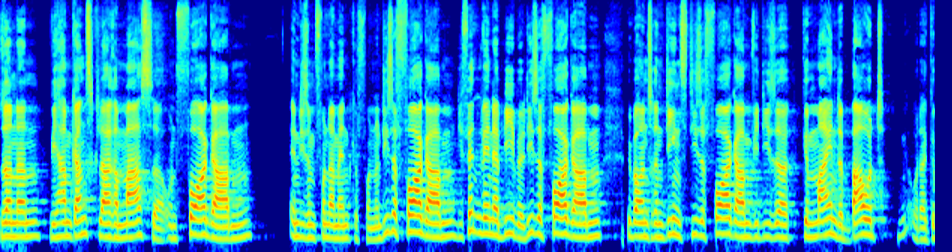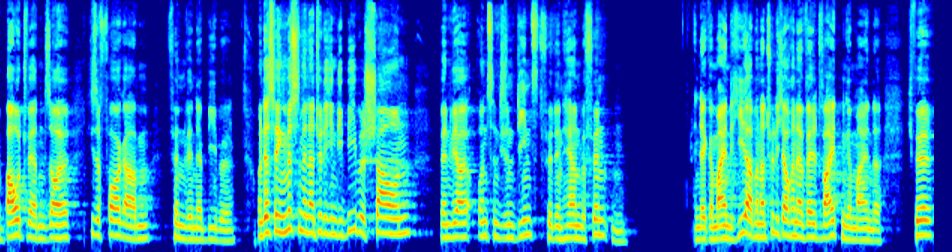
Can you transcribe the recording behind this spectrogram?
sondern wir haben ganz klare Maße und Vorgaben in diesem Fundament gefunden. Und diese Vorgaben, die finden wir in der Bibel, diese Vorgaben über unseren Dienst, diese Vorgaben, wie diese Gemeinde baut oder gebaut werden soll, diese Vorgaben finden wir in der Bibel. Und deswegen müssen wir natürlich in die Bibel schauen, wenn wir uns in diesem Dienst für den Herrn befinden. In der Gemeinde hier, aber natürlich auch in der weltweiten Gemeinde. Ich will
